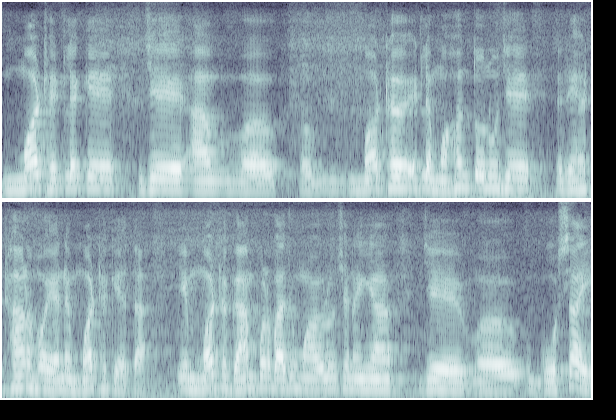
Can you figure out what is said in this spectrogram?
મઠ એટલે કે જે આ મઠ એટલે મહંતોનું જે રહેઠાણ હોય એને મઠ કહેતા. એ મઠ ગામ પણ બાજુમાં આવેલું છે ને અહીંયા જે ગોસાઈ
